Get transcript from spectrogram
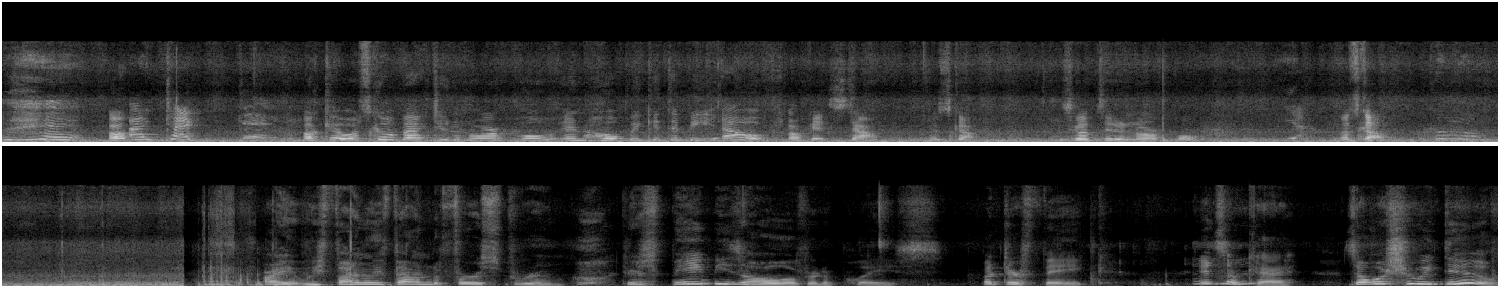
I text them. Okay, let's go back to the North Pole and hope we get to be elves. Okay, stop. Let's go. Let's go to the North Pole. Yeah. Let's go. Come on. All right, we finally found the first room. There's babies all over the place, but they're fake. It's Mhm. okay. So what should we do?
